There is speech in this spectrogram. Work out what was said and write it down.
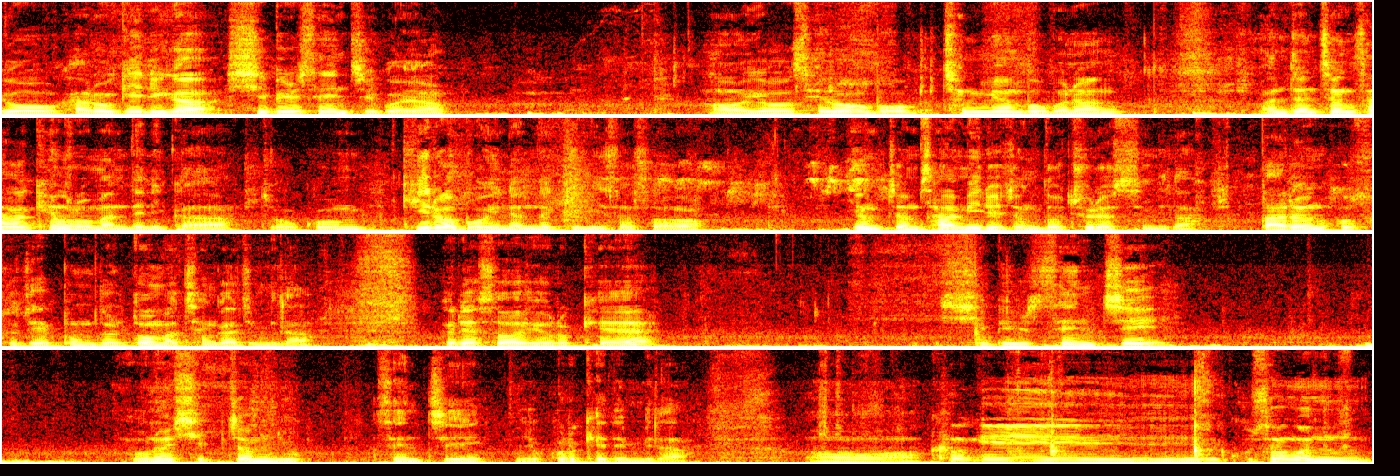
요 가로 길이가 11cm고요. 어, 요 세로 부- 측면 부분은 완전 정사각형으로 만드니까 조금 길어 보이는 느낌이 있어서 0.4mm 정도 줄였습니다. 다른 호수 제품들도 마찬가지입니다. 그래서 이렇게 11cm, 요는 10.6cm 그렇게 됩니다. 어, 크기 구성은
